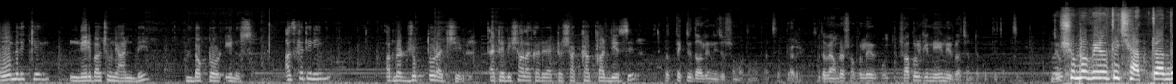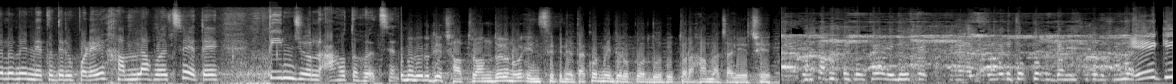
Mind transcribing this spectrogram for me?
আওয়ামী লীগকে নির্বাচনে আনবে ডক্টর ইনুস আজকে তিনি আপনার যুক্তরাজ্যে একটা বিশাল আকারের একটা সাক্ষাৎকার দিয়েছে। প্রত্যেকটি দলের নিজস্ব মতামত আছে। তবে আমরা সকলের সকলকে নিয়ে নির্বাচনটা করতে চাচ্ছি। বৈষম্য বিরোধী ছাত্র আন্দোলনের নেতাদের উপরে হামলা হয়েছে এতে তিনজন আহত হয়েছেন। বিরোধী ছাত্র আন্দোলন ও এনসিপি নেতাকর্মীদের উপর দুর্বৃত্তরা হামলা চালিয়েছে। এ কি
